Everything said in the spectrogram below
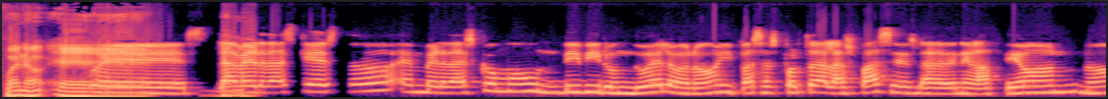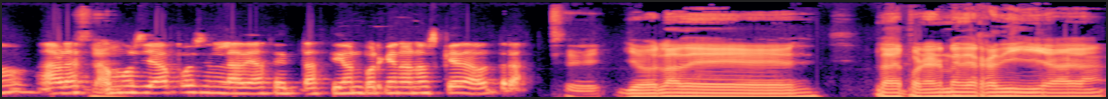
Bueno, eh, pues la verdad es que esto en verdad es como un vivir un duelo, ¿no? Y pasas por todas las fases, la de negación, ¿no? Ahora estamos ya pues en la de aceptación porque no nos queda otra. Sí, yo la de la de ponerme de rodilla,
